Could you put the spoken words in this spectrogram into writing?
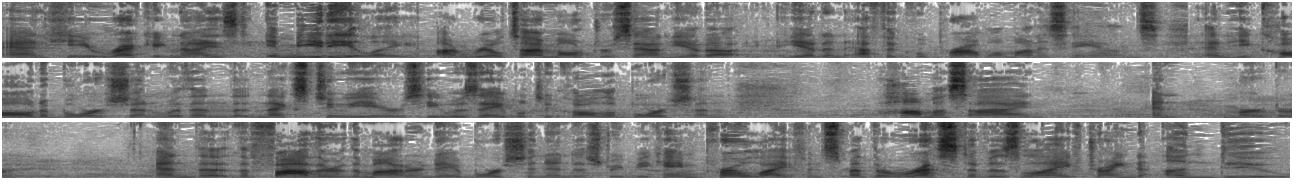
and he recognized immediately on real-time ultrasound he had a he had an ethical problem on his hands, and he called abortion within the next 2 years. He was able to call abortion homicide and murder and the, the father of the modern day abortion industry became pro life and spent the rest of his life trying to undo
